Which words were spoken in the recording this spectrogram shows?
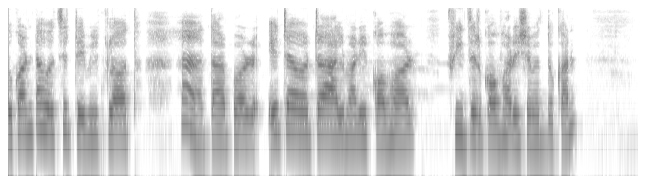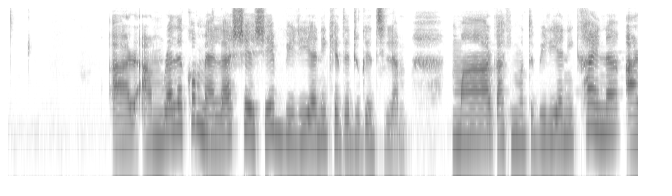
দোকানটা হচ্ছে টেবিল ক্লথ হ্যাঁ? তারপর এটা ওটা আলমারির কভার, ফ্রিজের কভার এসবের দোকান। আর আমরা দেখো মেলার শেষে বিরিয়ানি খেতে ঢুকেছিলাম। মা আর কাকিমা তো বিরিয়ানি খায় না, আর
